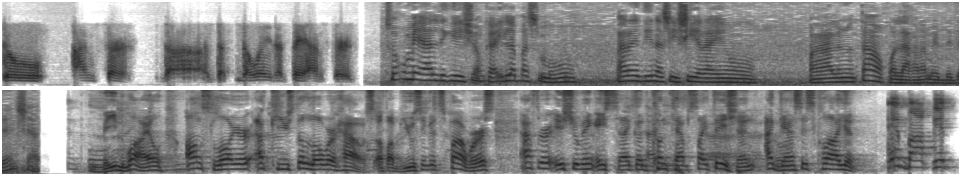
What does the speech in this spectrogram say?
to answer the, the, the way that they answered. So kung may allegation ka, ilabas mo para hindi nasisira yung pangalan ng tao kung wala ka ng ebidensya. Meanwhile, Ong's lawyer accused the lower house of abusing its powers after issuing a second contempt citation against his client. Eh bakit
